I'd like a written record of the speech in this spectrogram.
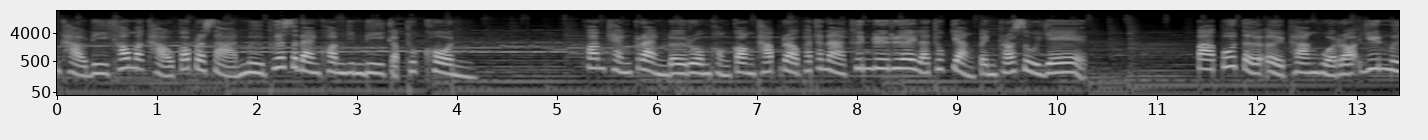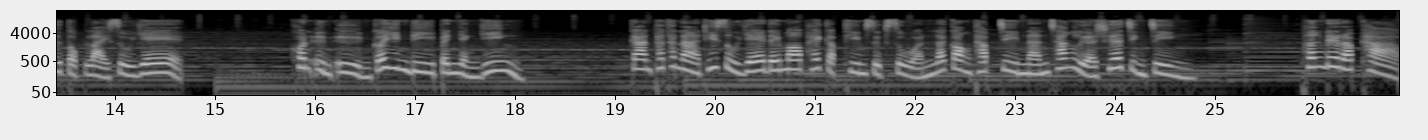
ำข่าวดีเข้ามาเขาก็ประสานมือเพื่อแสดงความยินดีกับทุกคน ความแข็งแกร่งโดยรวมของกองทัพเราพัฒนาขึ้นเรื่อย ๆ และทุกอย่างเป็นเพราะซูเย่ปาปู้เต๋อเอ่ยพลางหัวเราะยื่นมือตบไหล่ซูเย่ คนอื่นๆก็ยินดีเป็นอย่างยิ่ง การพัฒนาที่ซูเย่ได้มอบให้กับทีมสืบสวนและกองทัพจีนนั้นช่างเหลือเชื่อจริง ๆ เพิ่งได้รับข่าว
